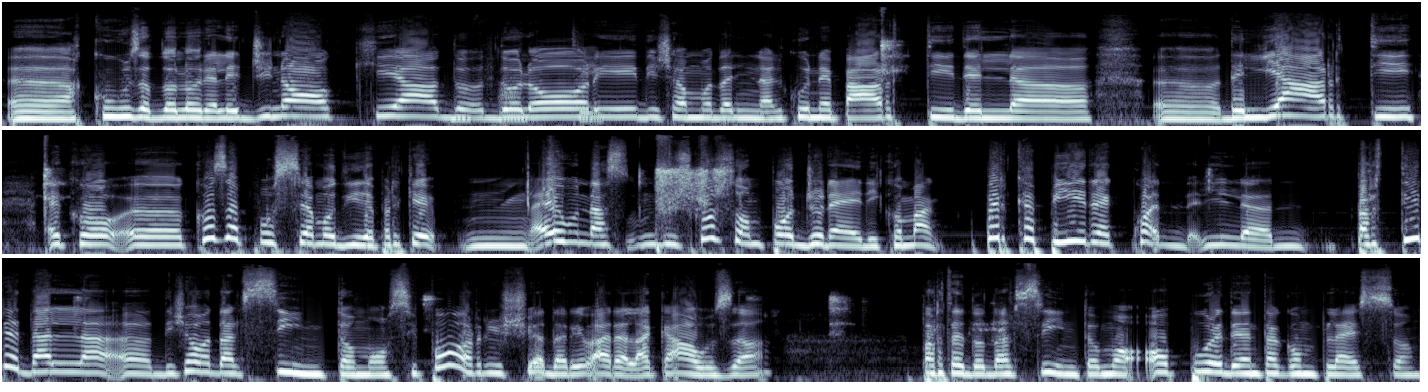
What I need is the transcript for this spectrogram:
eh, accusa dolori alle ginocchia, do, dolori diciamo in alcune parti del, eh, degli arti. Ecco, eh, cosa possiamo dire? Perché mh, mm, è una, un discorso un po' generico, ma per capire, qua, il, partire dal, uh, diciamo, dal sintomo, si può riuscire ad arrivare alla causa partendo dal sintomo oppure diventa complesso?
